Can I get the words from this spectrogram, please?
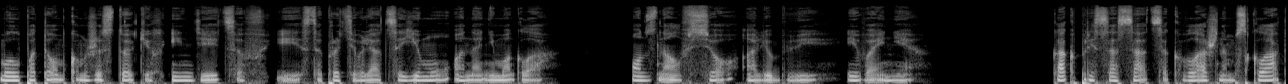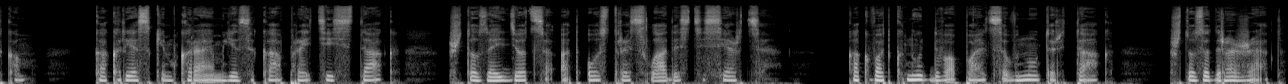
Был потомком жестоких индейцев, и сопротивляться ему она не могла. Он знал все о любви и войне. Как присосаться к влажным складкам, как резким краем языка пройтись так, что зайдется от острой сладости сердца, как воткнуть два пальца внутрь так, что задрожат,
